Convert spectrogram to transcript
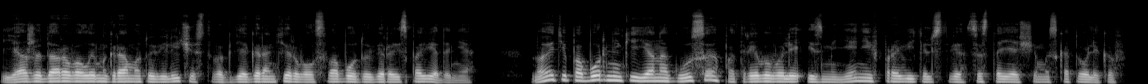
Я же даровал им грамоту величества, где гарантировал свободу вероисповедания. Но эти поборники Яна Гуса потребовали изменений в правительстве, состоящем из католиков.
